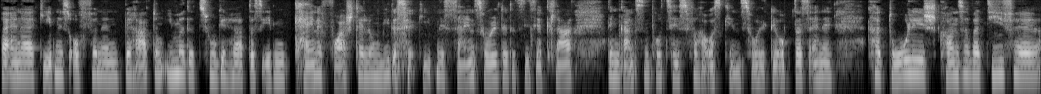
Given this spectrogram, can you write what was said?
bei einer ergebnisoffenen Beratung immer dazugehört, dass eben keine Vorstellung, wie das Ergebnis sein sollte, das ist ja klar, dem ganzen Prozess vorausgehen sollte. Ob das eine katholisch-konservative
